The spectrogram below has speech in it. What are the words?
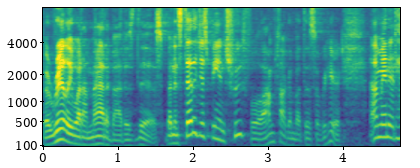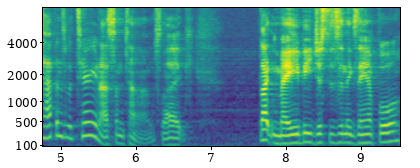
But really, what I'm mad about is this. But instead of just being truthful, I'm talking about this over here. I mean, it happens with Terry and I sometimes. Like, like maybe just as an example,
